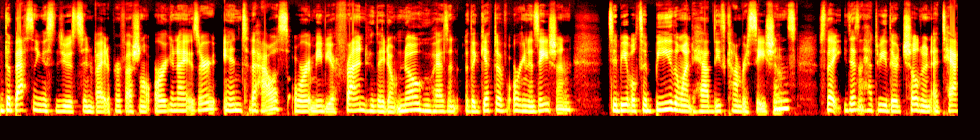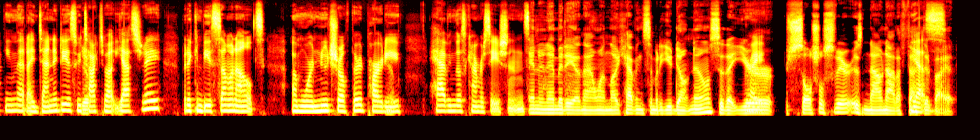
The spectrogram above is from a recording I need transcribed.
the best thing is to do is to invite a professional organizer into the house or maybe a friend who they don't know who has an, the gift of organization to be able to be the one to have these conversations so that it doesn't have to be their children attacking that identity as we Yep. talked about yesterday, but it can be someone else, a more neutral third party having those conversations. Anonymity on that one, like having somebody you don't know, so that your social sphere is now not affected Yes. by it.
